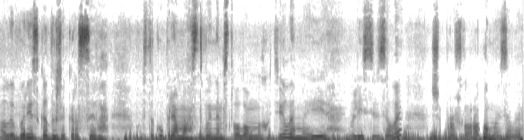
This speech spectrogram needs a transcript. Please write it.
Але берізка дуже красива. Ось таку прямо з двойним стволом ми хотіли. Ми її в лісі взяли. Ще прошлого року ми взяли.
